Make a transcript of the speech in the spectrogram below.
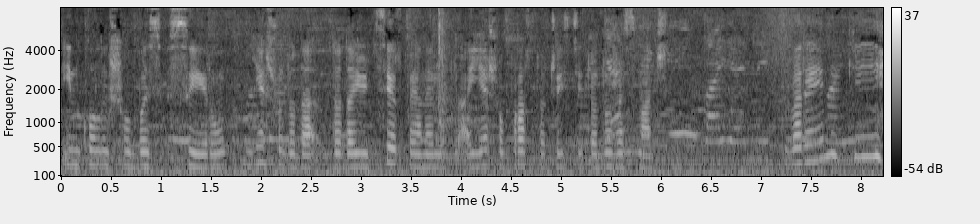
інколи, що без сиру. Є, що додають сир, то я не люблю, а є, що просто чисті, то дуже смачно. Вареники.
